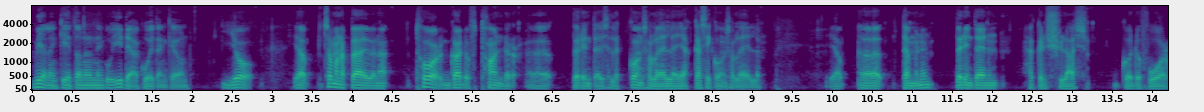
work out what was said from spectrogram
mielenkiintoinen niinku idea kuitenkin on. Joo, ja samana päivänä Thor God of Thunder äh, perinteiselle konsoleille ja käsikonsoleille. Ja äh, tämmöinen perinteinen hack and slash God of War,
